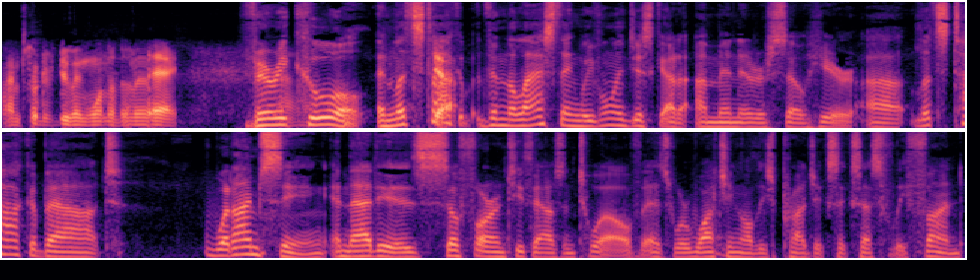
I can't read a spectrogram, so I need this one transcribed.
I'm sort of doing one of them a day. Very uh, cool. And let's talk. Yeah. Then the last thing we've only just got a minute or so here. Uh, let's talk about what I'm seeing, and that is so far in 2012, as we're watching all these projects successfully fund,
